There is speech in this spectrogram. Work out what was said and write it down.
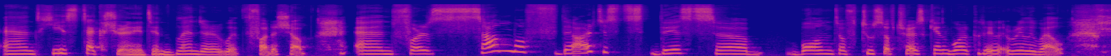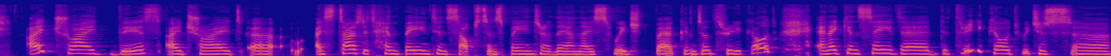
and he's texturing it in Blender with Photoshop. And for some of the artists, this uh, bond of two softwares can work re- really well. I tried this. I tried. Uh, I started hand painting Substance Painter, then I switched back into 3DCoat, and I can say that the 3DCoat, which is uh,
